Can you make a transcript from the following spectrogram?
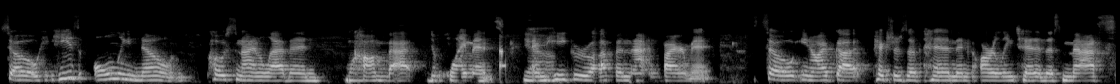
so he's only known post 9-11 wow. combat deployments yeah. and he grew up in that environment so you know i've got pictures of him in arlington and this mass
